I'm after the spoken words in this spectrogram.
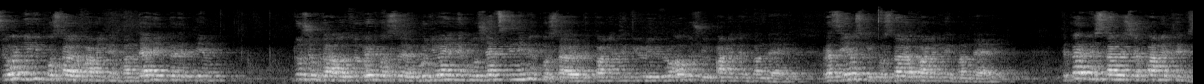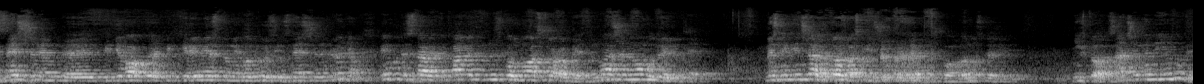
Сьогодні він поставив пам'ятник Бандері перед тим. Дуже вдало то виклав. Будівельник Лужецький не міг поставити пам'ятник Юрію Дрогобичу і пам'ятник Бандері. Радзієвський поставив пам'ятник Бандері. Тепер він ставить пам'ятник знищеним е, під його під керівництвом його друзів, знищеним людям. Він буде ставити пам'ятник, ну сказав, ну а що робити? Ну а ще нема мудрих людей. Ми ж не кінчали, хто з вас кінчив проєктну школу? Ну скажіть. Ніхто. Значить, ми не є мудрі.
